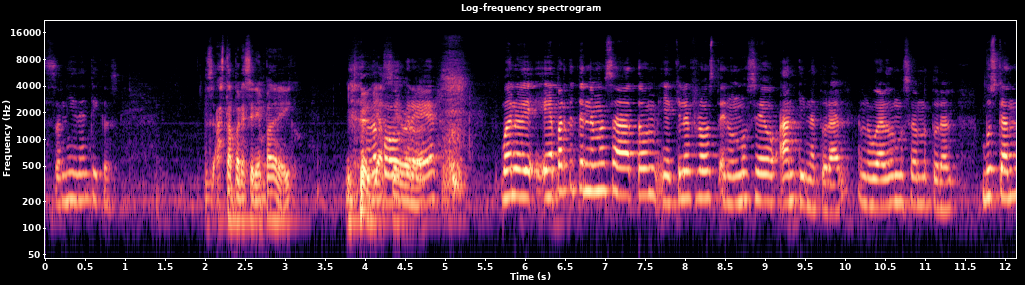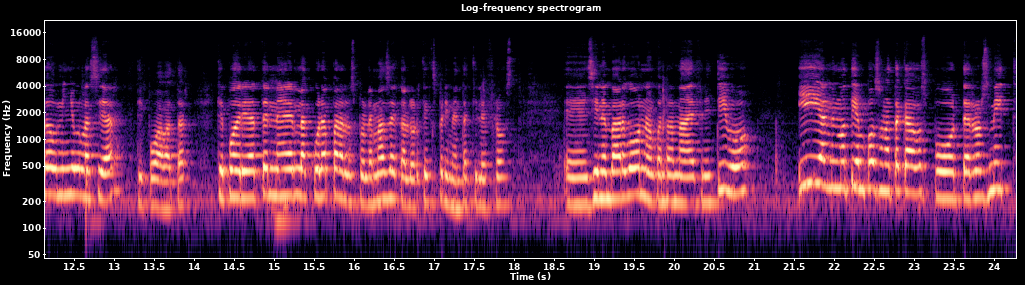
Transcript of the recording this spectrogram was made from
son idénticos. Pues Hasta parecerían padre e hijo. No lo Ya puedo sé, ¿verdad? Bueno, y, aparte tenemos a Atom y a Killer Frost en un museo antinatural, en lugar de un museo natural, buscando a un niño glaciar, tipo Avatar, que podría tener la cura para los problemas de calor que experimenta Killer Frost. Eh, sin embargo, no encuentran nada definitivo y al mismo tiempo son atacados por Terror Smith,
